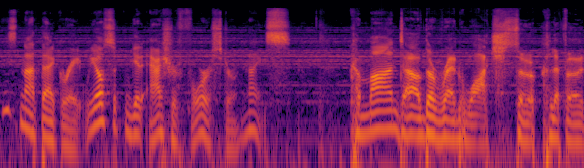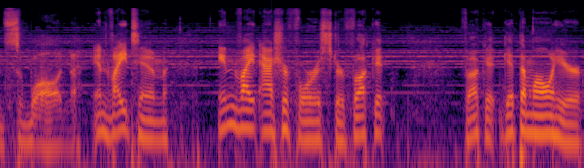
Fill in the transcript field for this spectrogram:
he's not that great. We also can get Asher Forrester. Nice. Commander of the Red Watch, Sir Clifford Swan. Invite him. Invite Asher Forrester. Fuck it. Fuck it. Get them all here.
